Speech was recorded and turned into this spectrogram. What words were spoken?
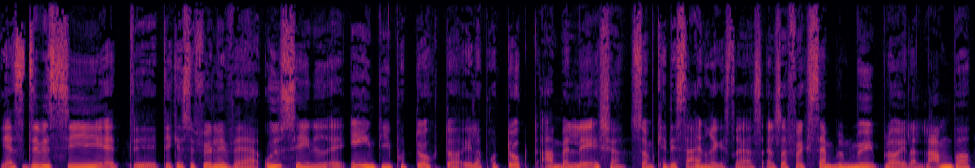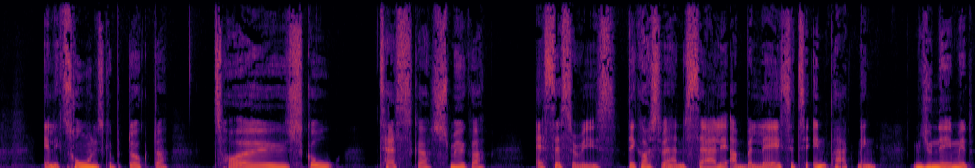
Ja, så det vil sige, at øh, det kan selvfølgelig være udseendet af en af de produkter eller produktemballager, som kan designregistreres. Altså for eksempel møbler eller lamper, elektroniske produkter, tøj, sko, tasker, smykker, accessories. Det kan også være en særlig emballage til indpakning, you name it.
